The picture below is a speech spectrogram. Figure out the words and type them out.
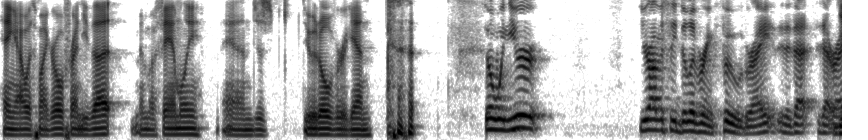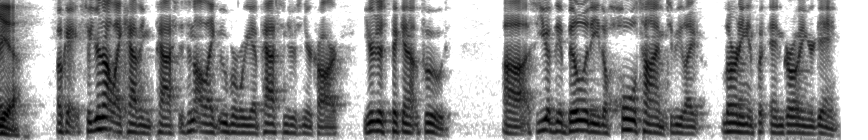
hang out with my girlfriend Yvette and my family, and just do it over again. so when you're you're obviously delivering food, right? Is that is that right? Yeah. Okay, so you're not like having pass. It's not like Uber where you have passengers in your car. You're just picking up food. Uh, so you have the ability the whole time to be like learning and put and growing your game.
